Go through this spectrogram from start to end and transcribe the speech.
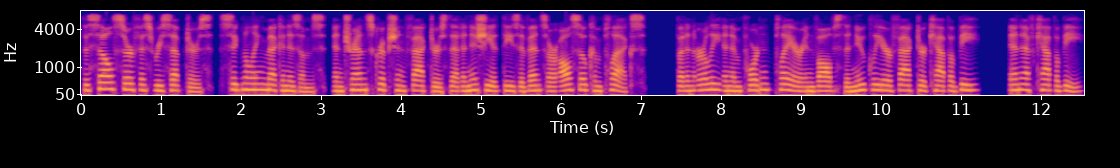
The cell surface receptors, signaling mechanisms, and transcription factors that initiate these events are also complex, but an early and important player involves the nuclear factor kappa B, NF kappa B,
